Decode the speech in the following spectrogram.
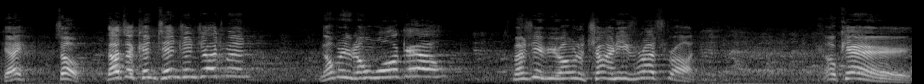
Okay? So, that's a contingent judgment. Nobody don't walk out, especially if you own a Chinese restaurant. Okay.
